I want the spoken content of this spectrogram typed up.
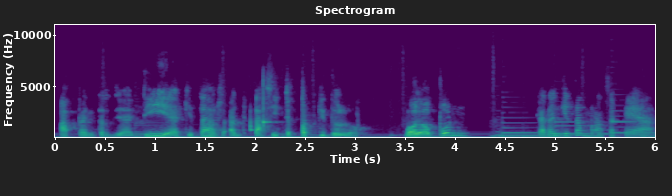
apa yang terjadi ya kita harus adaptasi cepet gitu loh. Walaupun kadang kita merasa kayak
